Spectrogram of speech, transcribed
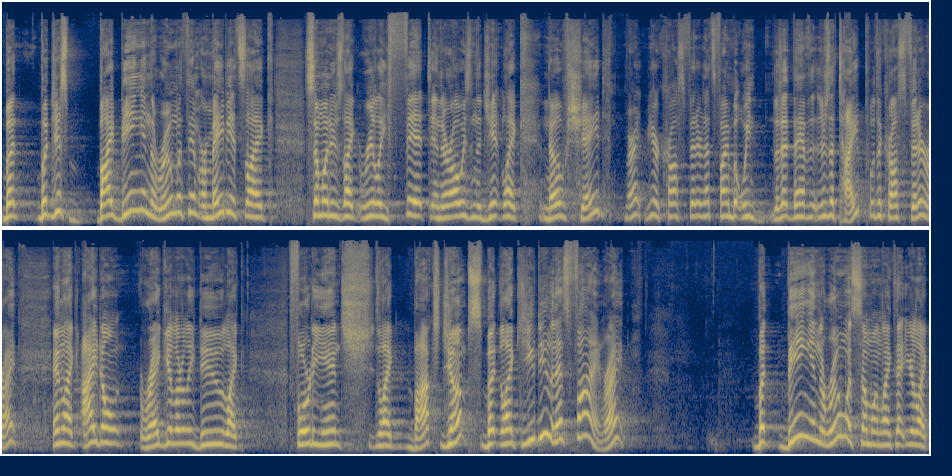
But but just by being in the room with them, or maybe it's like someone who's like really fit and they're always in the gym, like no shade, right? You're a CrossFitter, that's fine. But we they have there's a type with a CrossFitter, right? And like I don't regularly do like 40 inch like box jumps, but like you do, that's fine, right? But being in the room with someone like that, you're like,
